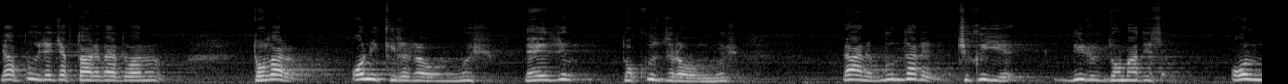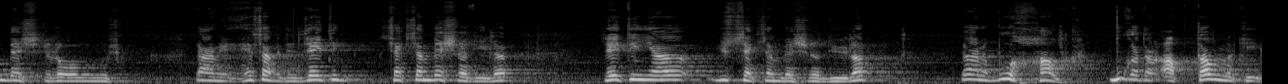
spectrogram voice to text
Ya bu Recep Tayyip Erdoğan'ın dolar 12 lira olmuş, benzin 9 lira olmuş. Yani bunlar çıkıyor, bir domates 15 lira olmuş. Yani hesap edin, zeytin 85 lira diyorlar. Zeytinyağı 185 lira diyorlar. Yani bu halk bu kadar aptal mı ki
